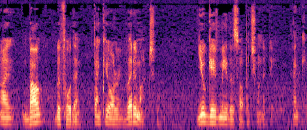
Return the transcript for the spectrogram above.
I bow before them. Thank you all very much. You gave me this opportunity. Thank you.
